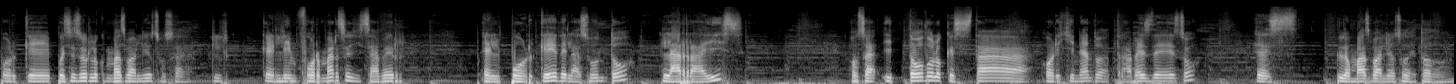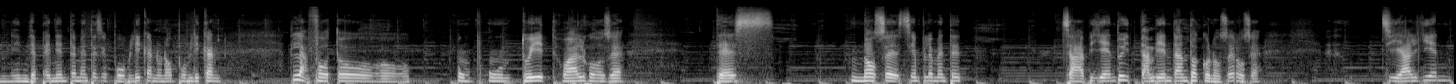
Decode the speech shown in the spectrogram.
Porque pues eso es lo más valioso, o sea, el informarse y saber el porqué del asunto, la raíz, o sea, y todo lo que se está originando a través de eso es lo más valioso de todo. Independientemente si publican o no publican la foto o un, un tweet o algo, o sea, es, no sé, simplemente sabiendo y también dando a conocer, o sea, si alguien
